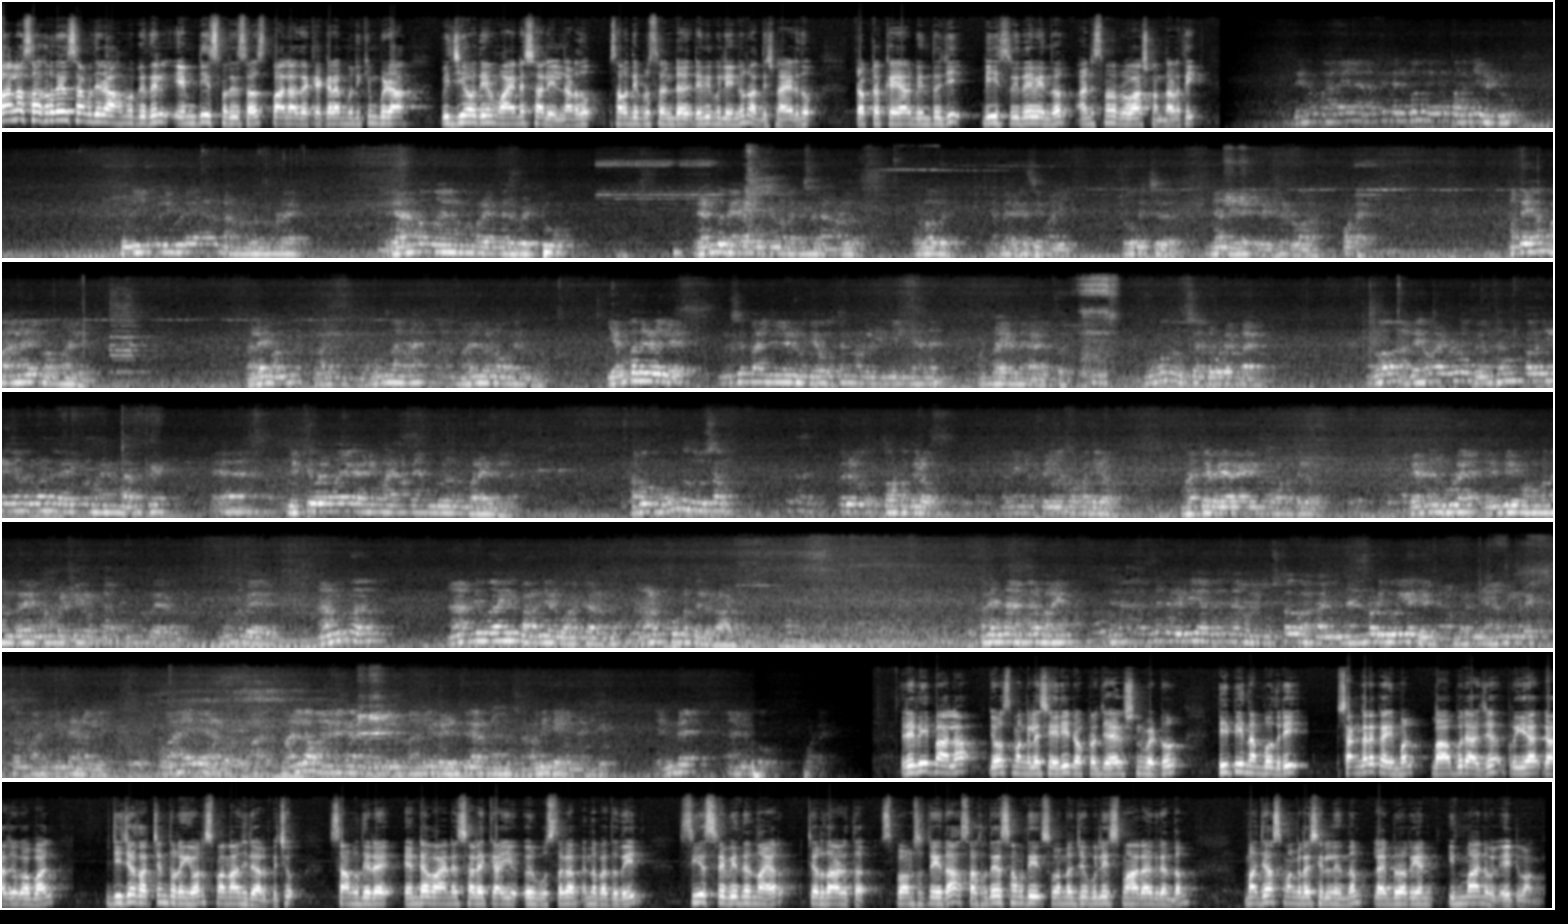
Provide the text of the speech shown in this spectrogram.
പാലാ സഹൃദയ സമിതിയുടെ ആഭിമുഖ്യത്തിൽ M D സ്മൃതി സസ് പാലാ തെക്കേക്കര മുരിക്കുംപുഴ വിജയോദയം വായനശാലയിൽ നടന്നു. സമിതി പ്രസിഡന്റ് രവി പുലിയന്നൂർ അധ്യക്ഷനായിരുന്നു. Doctor K R Binduji D Sreedevi എന്നിവർ അനുസ്മരണ പ്രഭാഷണം നടത്തി. രാമൻ നായർ എന്ന് പറയുന്ന ഒരു വെട്ടു. രണ്ട് പേരെ കുറിച്ച് നടക്കുന്ന ഒരാൾ ഉള്ളത് എന്നെ രഹസ്യമായി ചോദിച്ചത് ഞാൻ നേരിട്ട് രക്ഷിച്ചിട്ടുള്ള കോട്ടയം അദ്ദേഹം പാലായിൽ വന്നാൽ പാലായിൽ വന്ന് പല മൂന്ന് തവണ നാല് തവണ വന്നിട്ടുണ്ട് എൺപതുകളിൽ മുനിസിപ്പാലിറ്റിയിലെ ഒരു ഉദ്യോഗസ്ഥൻ എന്നുള്ള രീതിയിൽ ഞാൻ ഉണ്ടായിരുന്ന കാലത്ത് മൂന്ന് ദിവസം എന്റെ കൂടെ ഉണ്ടായിരുന്നു. അപ്പോൾ അദ്ദേഹമായിട്ടുള്ള ബന്ധം പറഞ്ഞു കഴിഞ്ഞാൽ ഒരുപാട് കാര്യങ്ങൾ പറയാനുണ്ട്. അതൊക്കെ വ്യക്തിപരമായ കാര്യങ്ങളായതുകൊണ്ട് ഞാൻ കൂടുതലൊന്നും പറയുന്നില്ല. അപ്പോൾ മൂന്ന് ദിവസം ഒരു തോട്ടത്തിലോ അല്ലെങ്കിൽ തേയിലത്തോട്ടത്തിലോ മറ്റേ വേറെ തോട്ടത്തിലോ അദ്ദേഹത്തിന്റെ കൂടെ എൻ പി മുഹമ്മദ് ഉണ്ട് എം എം ബഷീറുണ്ട്. മൂന്ന് പേരുണ്ട്. മൂന്ന് പേര്. അന്ന് ആദ്യമായി പറഞ്ഞൊരു വാക്കാണ് ആൾക്കൂട്ടത്തിലൊരാൾ അതെന്നാ അങ്ങനെ പറയാം? എന്നിട്ട് രവി അതെന്നാ ഒരു പുസ്തകമാക്കാൻ എന്നോട് ചോദിക്കാൻ ചോദിച്ചു ഞാൻ പറഞ്ഞു ഞാൻ നിങ്ങളെ പുസ്തകം വാങ്ങിക്കുന്നതാണല്ലേ വായനയാണ്. നല്ല വായനക്കാരൻ ഒരിക്കലും നല്ലൊരു എഴുത്തുകാരനാകാൻ സാധിക്കില്ലെന്ന് എന്റെ അനുഭവം. Ravi Pala Jose Mangalassery doctor Jayakrishnan Vettoor P P Namboothiri Sankara Kaimal Baburaj Priya Rajagopal Jijo Thachan തുടങ്ങിയവർ സ്മരണാഞ്ജലി അർപ്പിച്ചു. സമിതിയുടെ എന്റെ വായനശാലയ്ക്കായി ഒരു പുസ്തകം എന്ന പദ്ധതിയിൽ സി എസ് രവീന്ദ്രൻ നായർ ചെറുതാഴത്ത് സ്പോൺസർ ചെയ്ത സഹൃദയ സമിതി സുവർണ ജൂബിലി സ്മാരക ഗ്രന്ഥം മജാസ് മംഗലശ്ശേരിയിൽ നിന്നും ലൈബ്രറിയൻ ഇമ്മാനുവൽ ഏറ്റുവാങ്ങി.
